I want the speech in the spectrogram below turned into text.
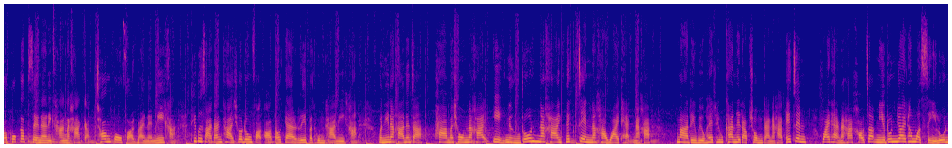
มาพบกับเซแนนอีกครั้งนะคะ กับช่องโปรฟอร์ดบายแนนนี่ค่ะ ที่ปรึกษาการขายโชว์รูมฟอร์ดออโต้แกลลี่ปทุมธานีค่ะ วันนี้นะคะแนนจะพามาชมนะคะอีกหนึ่งรุ่นนะคะ Next Gen นะคะ y t a g นะคะ มารีวิวให้ทุกท่านได้รับชมกันนะคะ Next Gen y t a g นะคะเขาจะมีรุ่นย่อยทั้งหมด 4 รุ่น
